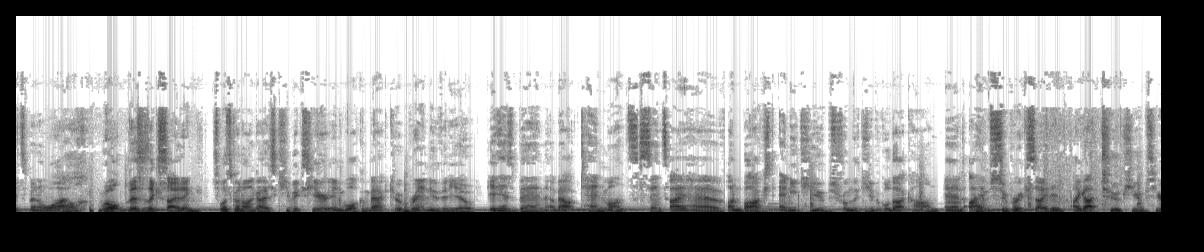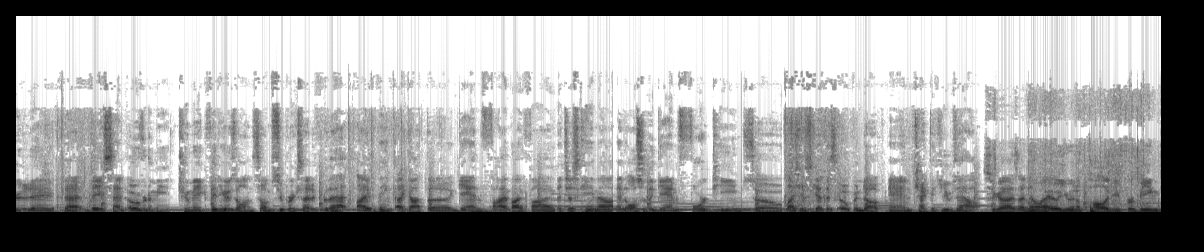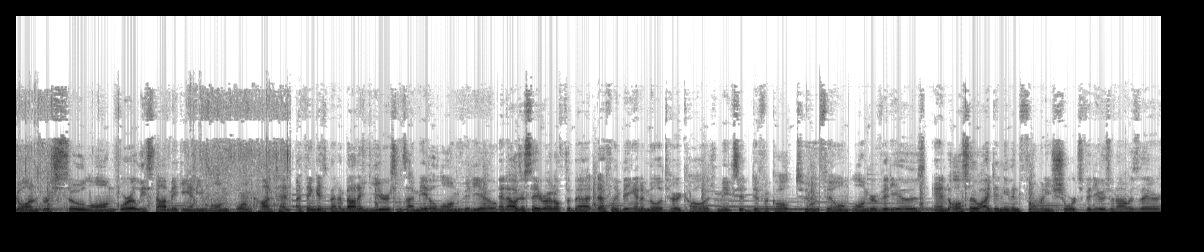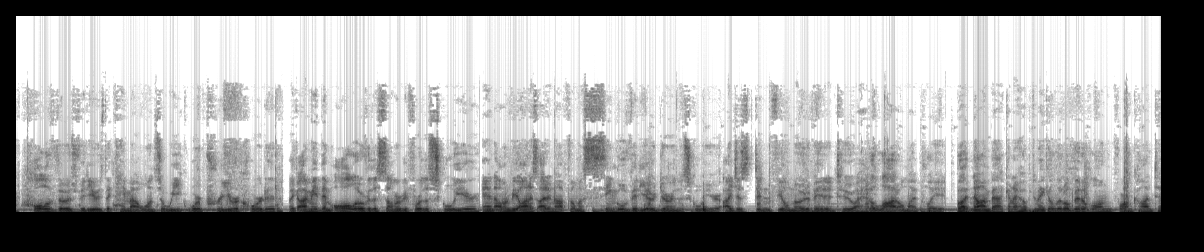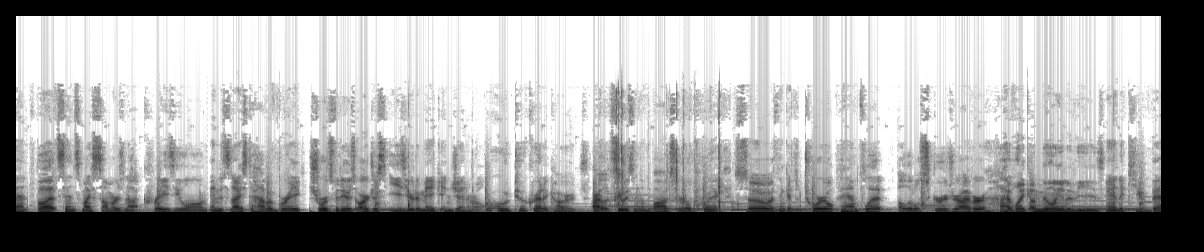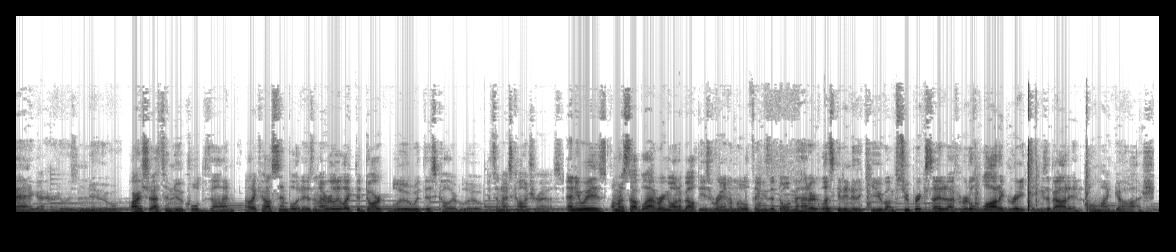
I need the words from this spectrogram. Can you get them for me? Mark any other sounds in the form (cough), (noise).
It's been a while. Well, this is exciting. So what's going on guys, Kewbix here, and welcome back to a brand new video. It has been about 10 months since I have unboxed any cubes from thecubicle.com, and I am super excited. I got two cubes here today that they sent over to me to make videos on, so I'm super excited for that. I think I got the GAN 5x5 that just came out, and also the GAN 14, so let's just get this opened up and check the cubes out. So guys, I know I owe you an apology for being gone for so long, or at least not making any long form content. I think it's been about a year since I made a long video, and I'll just say right off the bat, definitely being at a military college makes it difficult to film longer videos, and also I didn't even film any shorts videos when I was there. All of those videos that came out once a week were pre-recorded. Like I made them all over the summer before the school year, and I'm gonna be honest, I did not film a single video during the school year. I just didn't feel motivated to. I had a lot on my plate. But now I'm back and I hope to make a little bit of long form content, but since my summer's not crazy long and it's nice to have a break, shorts videos are just easier to make in general. Ooh, two credit cards. All right, let's see what's in the box real quick. So I think a tutorial pamphlet, a little screwdriver. (laughs) I have like a million of these and a cute bag. I heard it was new. All right, so that's a new cool design. I like how simple it is and I really like the dark blue with this color blue. It's a nice contrast. Anyways, I'm gonna stop blabbering on about these random little things that don't matter. Let's get into the cube. I'm super excited. I've heard a lot of great things about it and oh my gosh.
